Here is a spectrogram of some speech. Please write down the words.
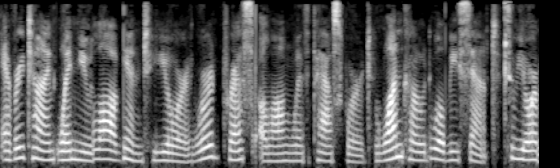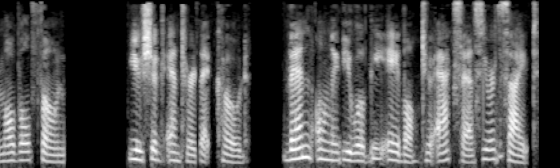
Every time when you log into your WordPress along with password one code will be sent to your mobile phone. You should enter that code. Then only you will be able to access your site.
